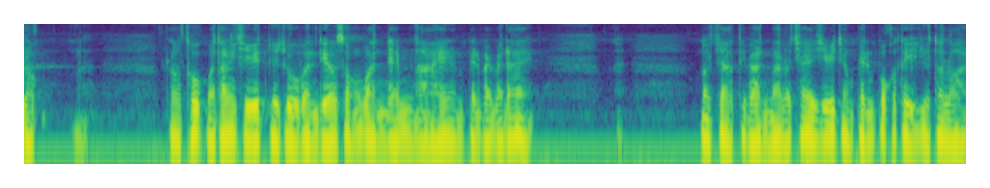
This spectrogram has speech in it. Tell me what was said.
หรอก เราทุกข์มาทั้งชีวิตอยู่ๆวันเดียวสองวันยัมันหายมันเป็นไปไม่ได้ นอกจากที่ผ่านมาเราใช้ชีวิตอย่างเป็นปกติอยู่ตลอด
